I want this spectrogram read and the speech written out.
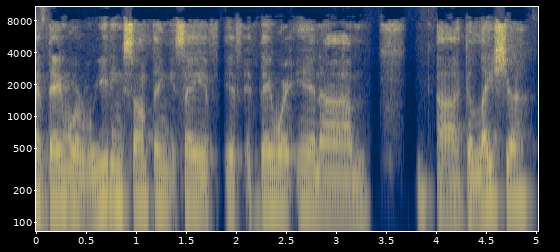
If they were reading something, say if if, if they were in um, uh, Galatia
